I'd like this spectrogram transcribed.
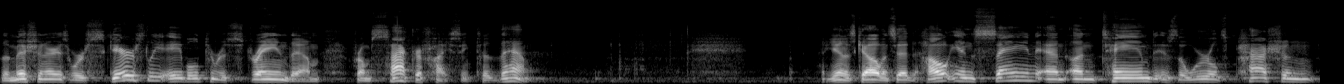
the missionaries were scarcely able to restrain them from sacrificing to them. Again, as Calvin said, how insane and untamed is the world's passion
